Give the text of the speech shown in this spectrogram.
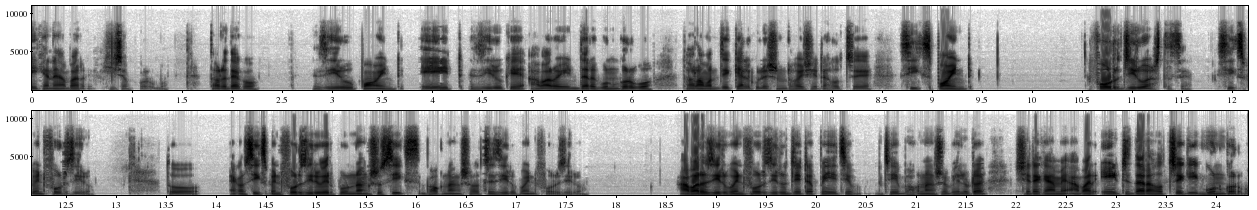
এইখানে আবার হিসাব করব। তাহলে দেখো জিরো পয়েন্ট এইট জিরোকে আবারও এইট দ্বারা গুণ করব। তাহলে আমার যে ক্যালকুলেশনটা হয় সেটা হচ্ছে সিক্স পয়েন্ট ফোর জিরো আসতেছে সিক্স পয়েন্ট ফোর জিরো তো এখন সিক্স পয়েন্ট ফোর জিরো এর পূর্ণাংশ সিক্স ভগ্নাংশ হচ্ছে জিরো পয়েন্ট ফোর জিরো আবারও জিরো পয়েন্ট ফোর জিরো যেটা পেয়েছে যে ভগ্নাংশ ভ্যালুটা, সেটাকে আমি আবার এইট দ্বারা হচ্ছে কি গুণ করব।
